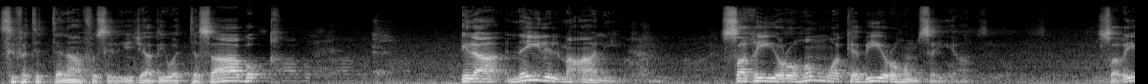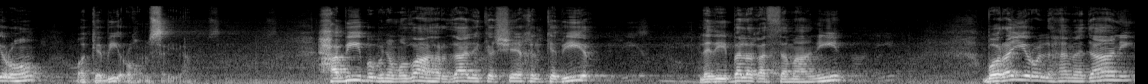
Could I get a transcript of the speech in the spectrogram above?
صفة التنافس الإيجابي والتسابق. إلى نيل المعالي. صغيرهم وكبيرهم سيئا. صغيرهم وكبيرهم سيئا. حبيب بن مظاهر ذلك الشيخ الكبير الذي بلغ الثمانين. برير الهمداني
